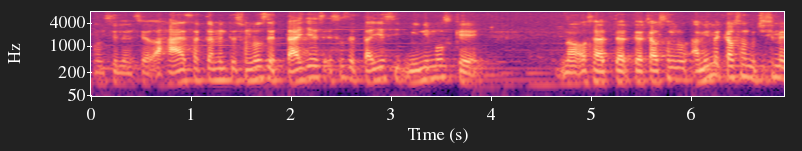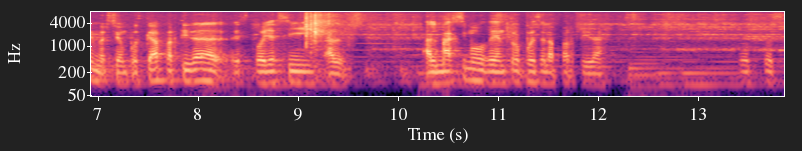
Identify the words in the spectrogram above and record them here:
Con silenciador, ajá, exactamente, son los detalles, esos detalles mínimos que, no, o sea, te, causan, a mí me causan muchísima inmersión, pues cada partida estoy así al, al máximo dentro, pues, de la partida. Pues, pues,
